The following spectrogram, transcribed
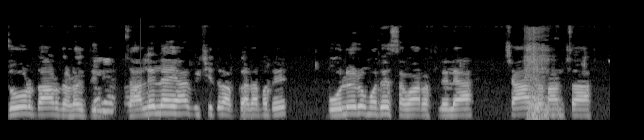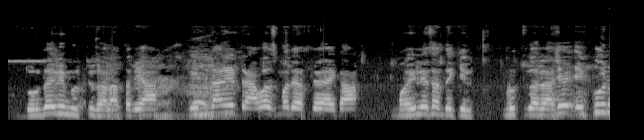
जोरदार धडक दिली. झालेल्या या विचित्र अपघातामध्ये बोलेरोमध्ये सवार असलेल्या चार जणांचा दुर्दैवी मृत्यू झाला. तर या इंदानी ट्रॅव्हल्समध्ये असलेल्या एका महिलेचा देखील मृत्यू झाला. असे एकूण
